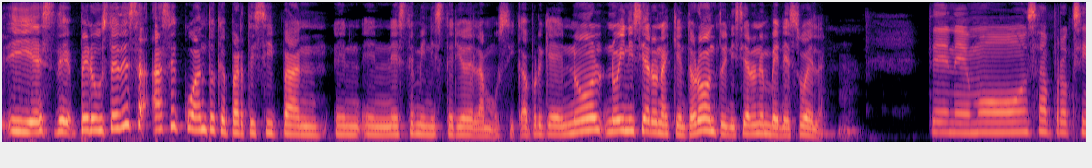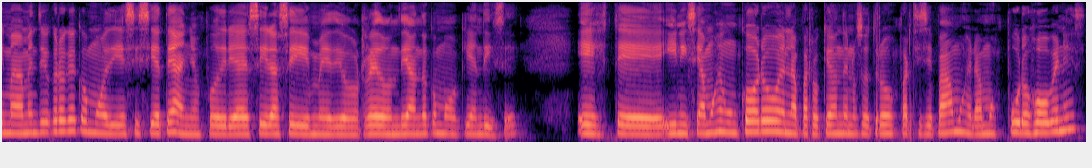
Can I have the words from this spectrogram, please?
Y este, pero ustedes hace cuánto que participan en, en este Ministerio de la Música, porque no, no iniciaron aquí en Toronto, iniciaron en Venezuela. Tenemos aproximadamente, yo creo que como 17 años, podría decir así, medio redondeando como quien dice. Este, iniciamos en un coro en la parroquia donde nosotros participábamos, éramos puros jóvenes.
